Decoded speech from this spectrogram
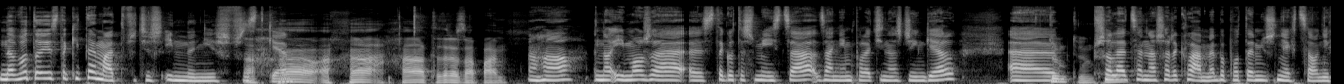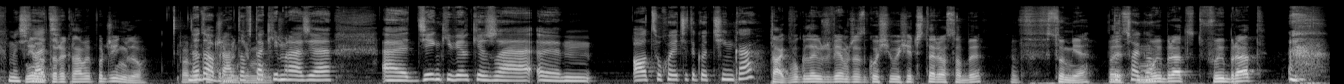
No bo to jest taki temat przecież inny niż wszystkie. Aha, aha, aha, to teraz zapałem. Aha. No i może e, z tego też miejsca, zanim poleci nasz jingle, e, Tum, tum, tum. przelecę nasze reklamy, bo potem już nie chcę o nich myśleć. Nie no, to reklamy po dżinglu. Powiedz, No dobra, to w takim mówić. razie e, dzięki wielkie, że um, odsłuchujecie tego odcinka. Tak, w ogóle już wiem, że zgłosiły się cztery osoby w, w sumie. To Do jest czego? mój brat, twój brat,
